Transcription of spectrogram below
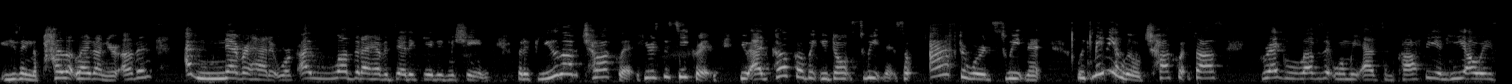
using the pilot light on your oven. I've never had it work. I love that I have a dedicated machine. But if you love chocolate, here's the secret. You add cocoa, but you don't sweeten it. So afterwards, sweeten it with maybe a little chocolate sauce. Greg loves it when we add some coffee, and he always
